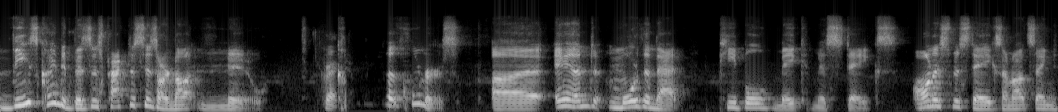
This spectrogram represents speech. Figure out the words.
these kind of business practices are not new. Correct. corners. Uh, and more than that, people make mistakes, honest mistakes. I'm not saying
